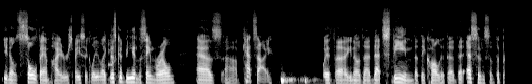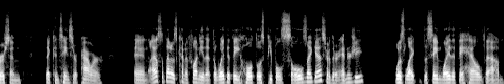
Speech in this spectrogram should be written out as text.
you know, soul vampires, basically. Like, this could be in the same realm as uh, Cat's Eye, with, uh, you know, the, that steam that they call it, the, the essence of the person that contains their power. And I also thought it was kind of funny that the way that they hold those people's souls, I guess, or their energy, was like the same way that they held um,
